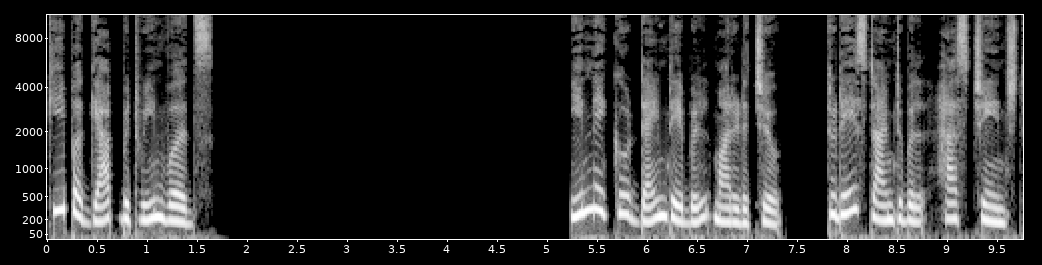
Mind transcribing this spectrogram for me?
Keep a gap between words இன்னைக்கு டைம் டேபிள் மாறிடுச்சு. Today's time table has changed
